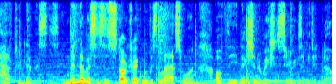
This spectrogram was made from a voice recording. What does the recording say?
after Nemesis? And Nemesis is a Star Trek movie, it's the last one of the Next Generation series, if you didn't know.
